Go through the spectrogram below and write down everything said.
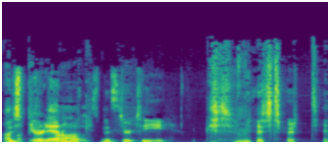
My spirit animal is Mr. T. Mr. T.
